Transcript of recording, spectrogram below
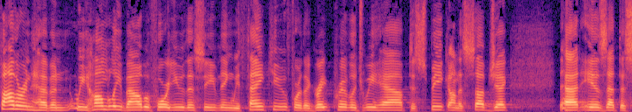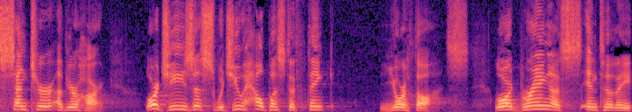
Father in heaven, we humbly bow before you this evening. We thank you for the great privilege we have to speak on a subject that is at the center of your heart. Lord Jesus, would you help us to think your thoughts? Lord, bring us into the,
